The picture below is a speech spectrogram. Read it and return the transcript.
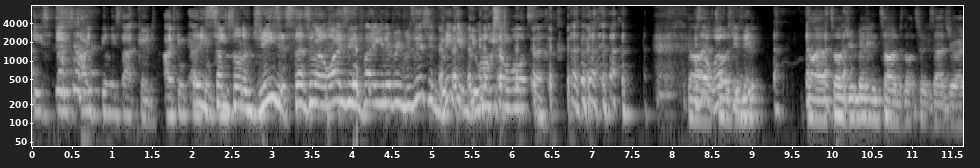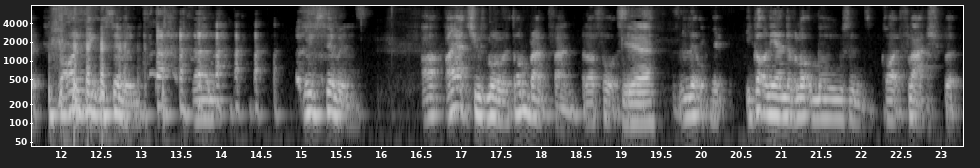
he's, he's, I feel he's that good. I think, I think He's some he's- sort of Jesus. That's why. Why is he playing in every position? Pick him. he walks on water. Guy, He's not I've Welsh, told you- is he? Guy, I've told you a million times not to exaggerate. But I think with Simmonds, um, with Simmonds, I, I actually was more of a Dombrandt fan, and I thought Simmonds Yeah. A little bit. He got on the end of a lot of mauls and quite flash, but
